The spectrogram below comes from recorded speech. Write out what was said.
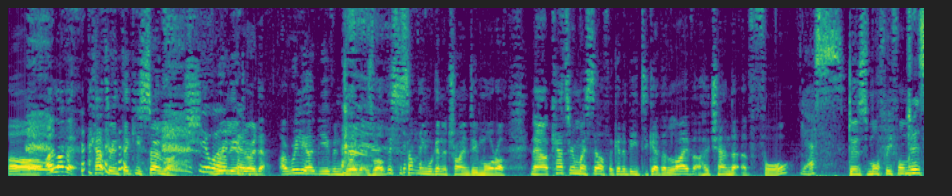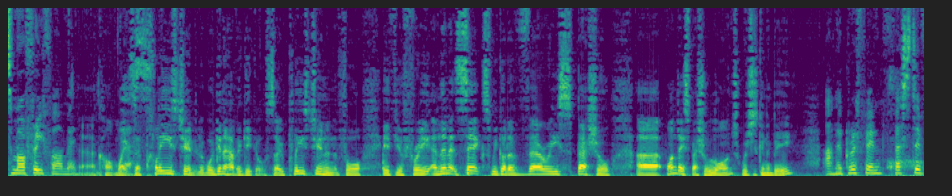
Oh, I love it. Kathryn, thank you so much. You're welcome. Really enjoyed it. I really hope you've enjoyed it as well. This is something we're going to try and do more of. Now, Kathryn and myself are going to be together live at Hochanda at four, yes, doing some more free farming? doing some more freeforming. I can't wait. Yes. So please tune. Look, we're going to have a giggle. So please tune in at four if you're free. And then at six, we've got a very special, uh, one day special launch, which is going to be. And a Griffin festive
